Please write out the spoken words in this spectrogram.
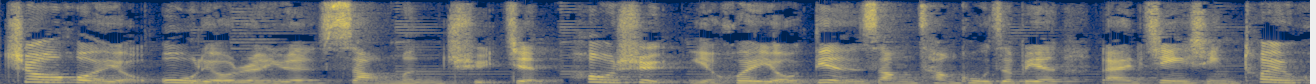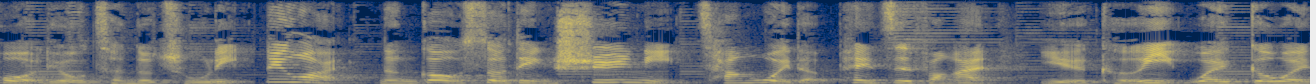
就会有物流人员上门取件，后续也会由电商仓库这边来进行退货流程的处理。另外，能够设定虚拟仓位的配置方案，也可以为各位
